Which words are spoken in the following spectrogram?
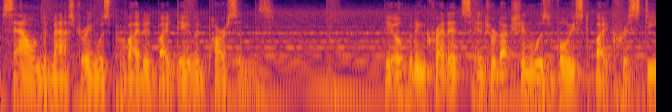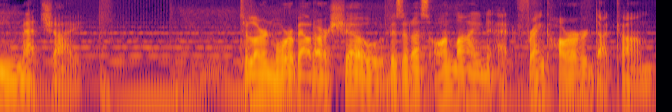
Sound mastering was provided by David Parsons. The opening credits introduction was voiced by Christine Matshai. To learn more about our show, visit us online at frankhorror.com.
